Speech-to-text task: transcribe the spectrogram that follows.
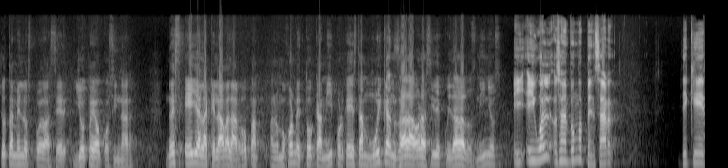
yo también los puedo hacer, yo puedo cocinar. No es ella la que lava la ropa, a lo mejor me toca a mí porque ella está muy cansada ahora sí de cuidar a los niños. E, igual, o sea, me pongo a pensar de que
